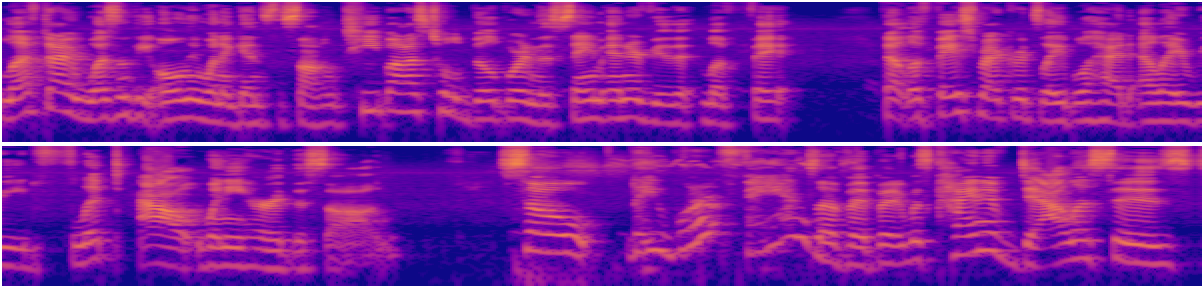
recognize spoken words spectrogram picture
Left Eye wasn't the only one against the song. T-Boz told Billboard in the same interview that LaFace, that Records label head L.A. Reid flipped out when he heard the song. So they weren't fans of it, but it was kind of Dallas's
